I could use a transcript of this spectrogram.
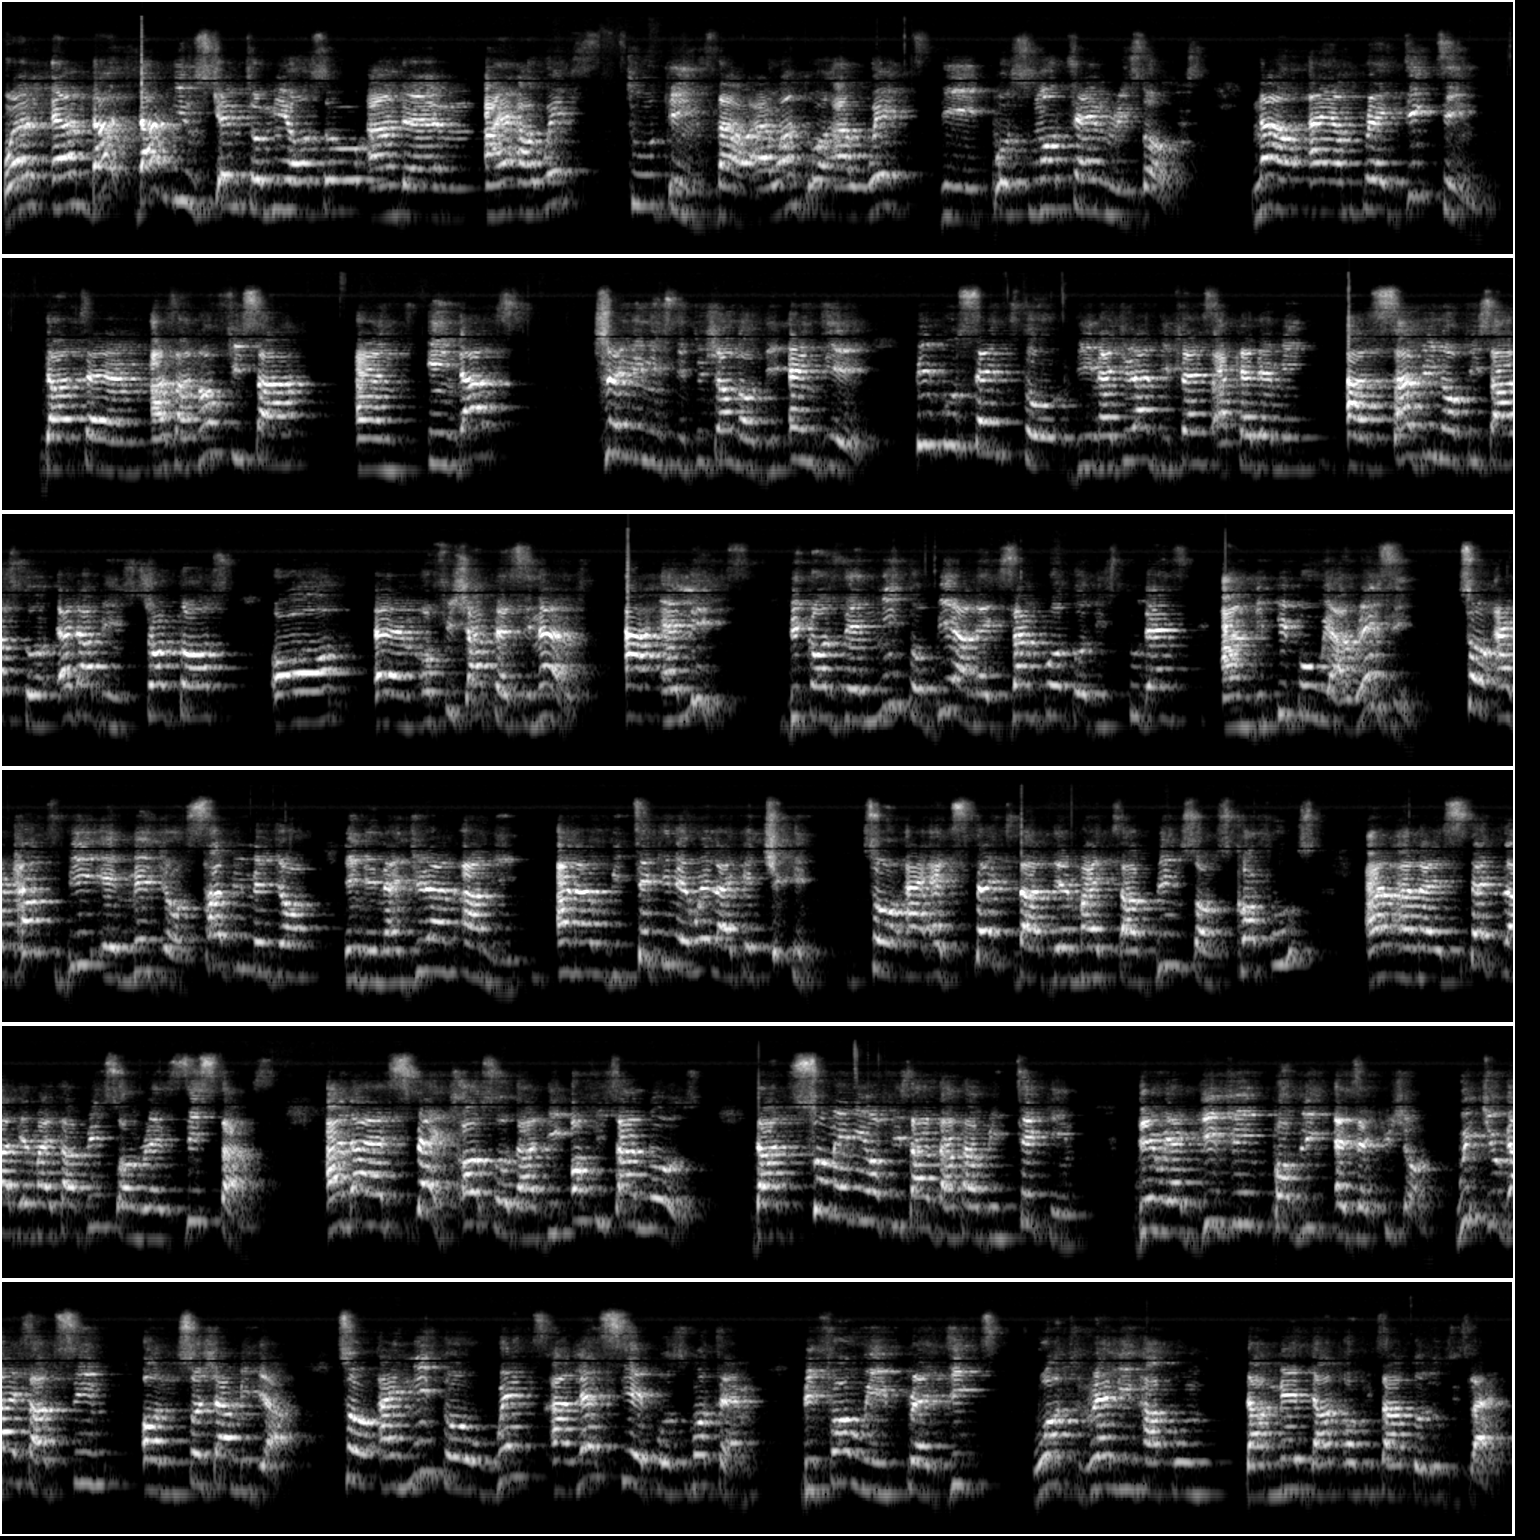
Well, um, that, that news came to me also, and um, I await two things now. I want to await the post-mortem results. Now, I am predicting that um, as an officer and in that training institution of the NDA, people sent to the Nigerian Defense Academy as serving officers to either be instructors or um, official personnel are elites because they need to be an example to the students and the people we are raising. So I can't be a major, serving major in the Nigerian army and I will be taken away like a chicken. So I expect that there might have been some scuffles, and, and I expect that there might have been some resistance. And I expect also that the officer knows that so many officers that have been taken, they were given public execution, which you guys have seen on social media. So I need to wait and let's see a postmortem before we predict what really happened that made that officer to lose his life.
